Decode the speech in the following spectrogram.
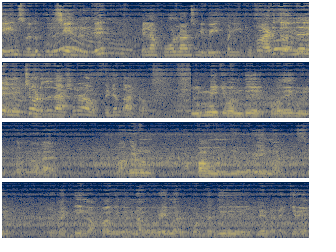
செயின்ஸ் வந்து புது செயின் இருக்கு. எல்லாம் போடலாம்னு சொல்லி வெயிட் பண்ணிட்டு இருக்கோம் அடுத்து வந்து லெச்சோடது தர்ஷனோட அவுட்ஃபிட்டோ காட்டுறோம். இன்னைக்கு வந்து குலதெய்வ கோயிலுக்கு போறதுனால மகனும் அப்பாவும் வந்து ஒரே மாதிரி ட்ரெஸ்ஸு எனக்கு எங்கள் அப்பாவுக்கு இதுவரை நாங்கள் ஒரே மாதிரி போட்டது இல்லைன்னு நினைக்கிறேன்.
